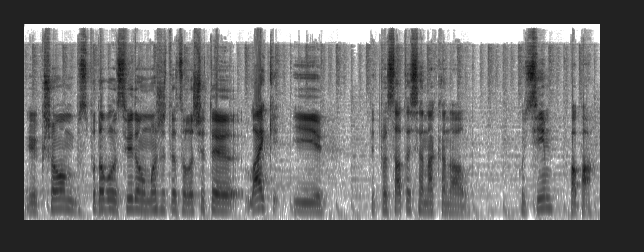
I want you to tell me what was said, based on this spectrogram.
Якщо вам сподобалось відео, можете залишити лайк і підписатися на канал. Усім па-па!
